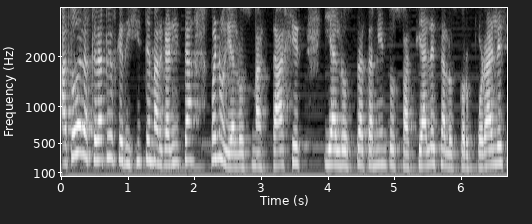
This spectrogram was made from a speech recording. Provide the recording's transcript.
a todas las terapias que dijiste, Margarita. Bueno, y a los masajes y a los tratamientos faciales, a los corporales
